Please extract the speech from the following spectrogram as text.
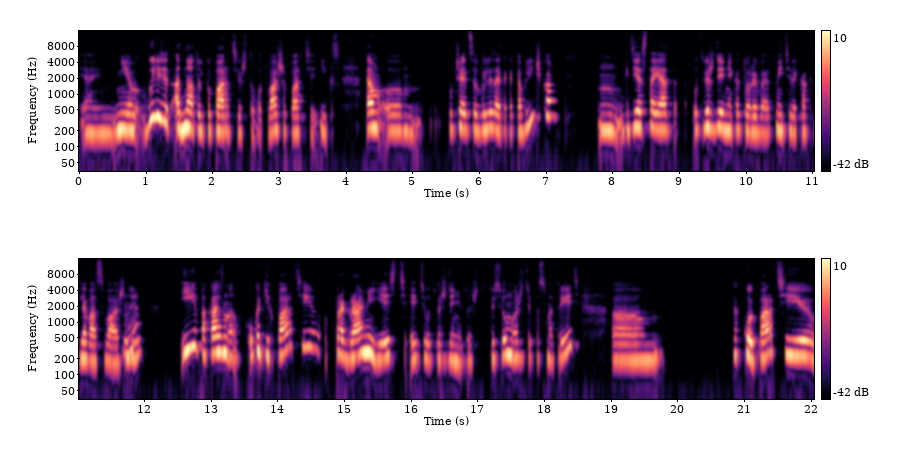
э, не вылезет одна только партия, что вот ваша партия X. Там, э, получается, вылезает такая табличка, где стоят утверждения, которые вы отметили как для вас важные. Mm-hmm. И показано, у каких партий в программе есть эти утверждения. То есть, то есть вы можете посмотреть, какой партии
